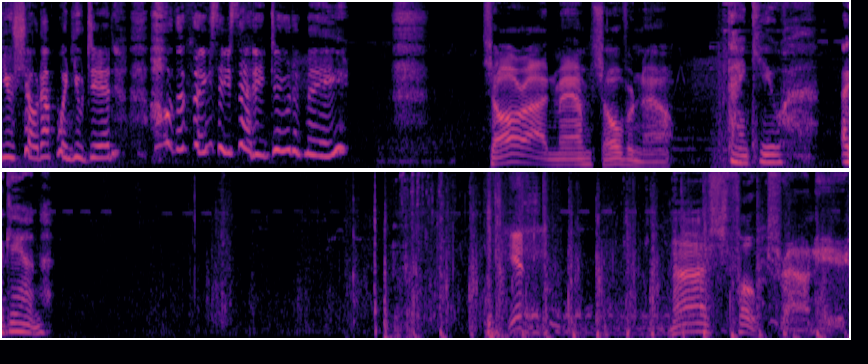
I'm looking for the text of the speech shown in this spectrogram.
You showed up when you did. Oh, the things he said he'd do to me. It's all right, ma'am. It's over now. Thank you. Again. Yep. Nice folks round here.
